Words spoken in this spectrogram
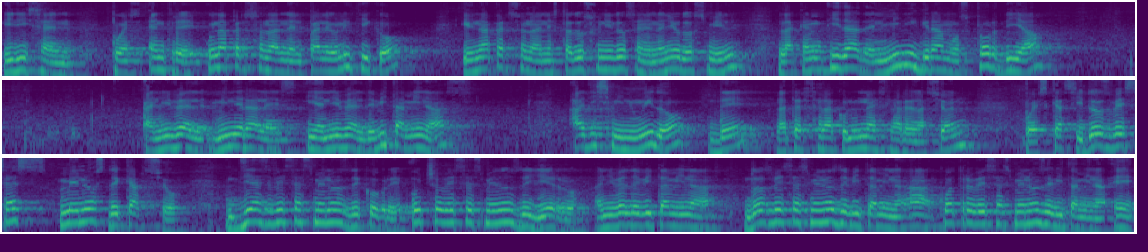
y dicen, pues entre una persona en el paleolítico y una persona en Estados Unidos en el año 2000, la cantidad de miligramos por día a nivel minerales y a nivel de vitaminas ha disminuido de la tercera columna es la relación, pues casi dos veces menos de calcio, diez veces menos de cobre, ocho veces menos de hierro a nivel de vitamina A, dos veces menos de vitamina A, cuatro veces menos de vitamina E.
